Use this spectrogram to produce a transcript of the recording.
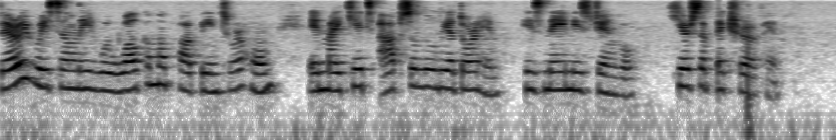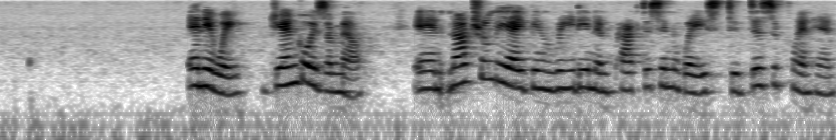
Very recently, we welcomed a puppy into our home, and my kids absolutely adore him. His name is Django. Here's a picture of him. Anyway, Django is a male, and naturally I've been reading and practicing ways to discipline him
